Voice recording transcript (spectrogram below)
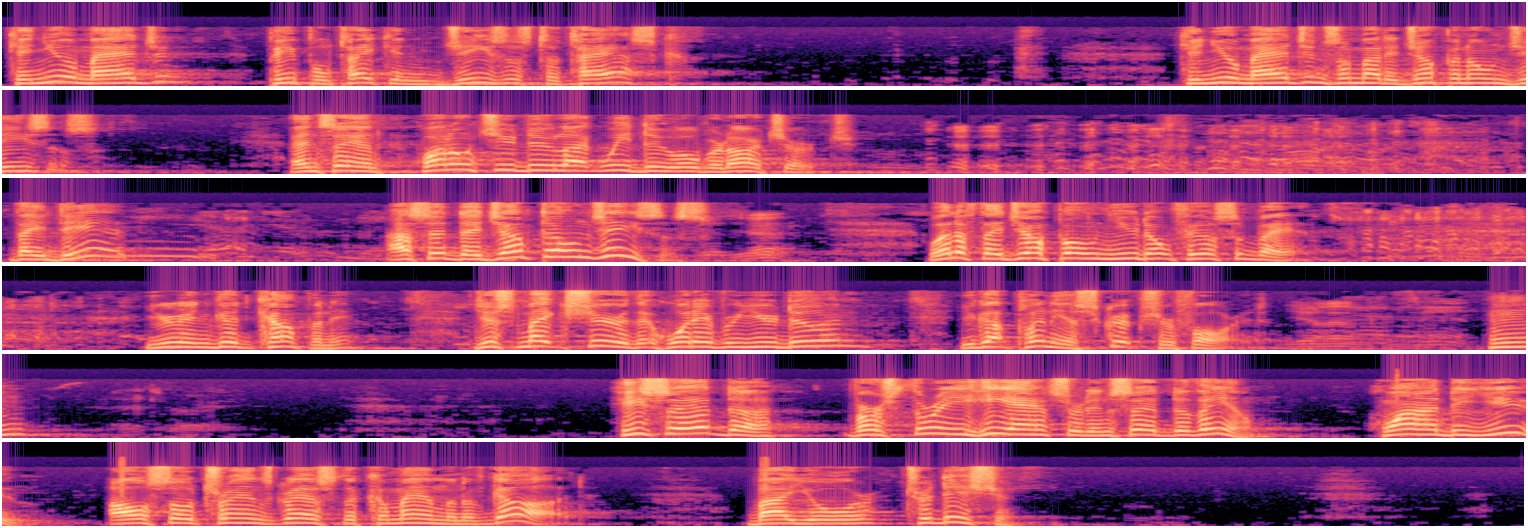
Can you imagine people taking Jesus to task? Can you imagine somebody jumping on Jesus and saying, Why don't you do like we do over at our church? they did. I said, They jumped on Jesus. Well, if they jump on you, don't feel so bad. You're in good company. Just make sure that whatever you're doing, you got plenty of scripture for it. Hmm? He said, uh, verse 3, he answered and said to them, Why do you also transgress the commandment of God by your tradition?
